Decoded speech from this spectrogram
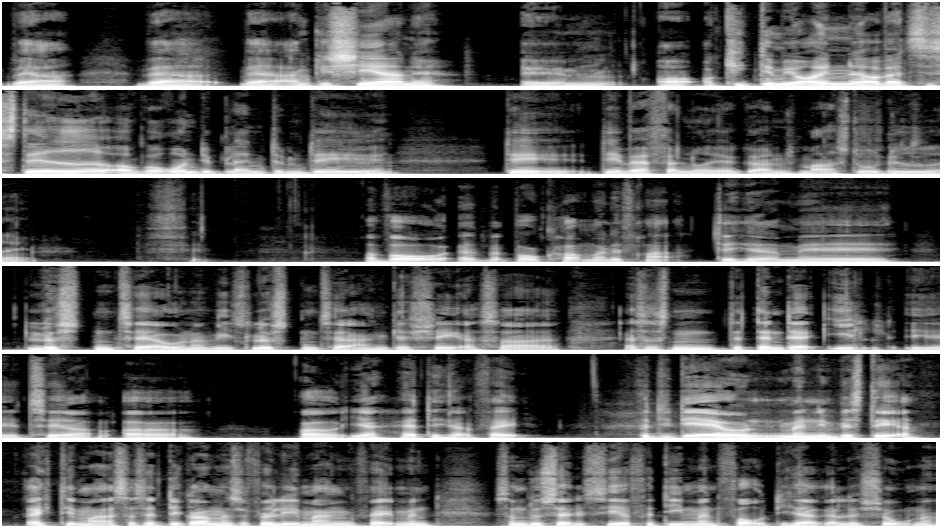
være, være, være engagerende, øhm, og, og kigge dem i øjnene, og være til stede, og gå rundt i blandt dem, det, Mm. det, det er i hvert fald noget, jeg gør en meget stor dyd ud af. Fedt. Og hvor, øh, hvor kommer det fra, det her med lysten til at undervise, lysten til at engagere sig, altså sådan den der ild øh, til at, at, at ja, have det her fag? Fordi det er jo, man investerer rigtig meget sig selv. Det gør man selvfølgelig i mange fag, men som du selv siger, fordi man får de her relationer,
